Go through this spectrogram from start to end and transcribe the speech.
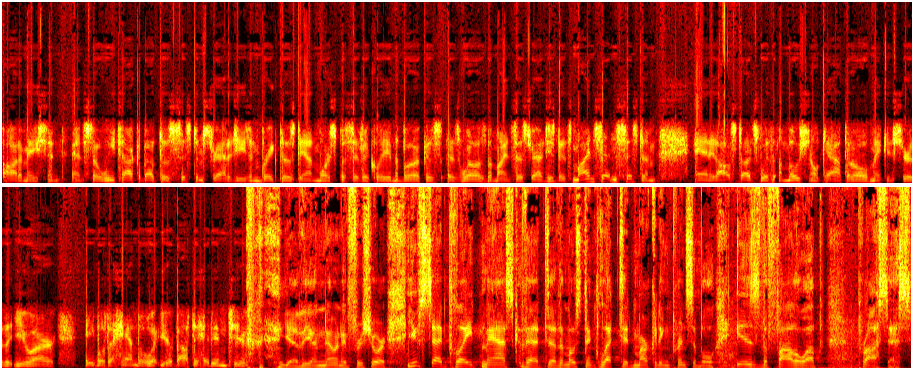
automation. And so we talk about those system strategies and break those down more specifically in the book, as as well as the mindset strategies. But it's mindset and system, and it all starts with emotional capital, making sure that you are able to handle what you're about to head into. yeah, the unknown for sure. You've said, Clate Mask, that uh, the most neglected marketing principle is the follow up process.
